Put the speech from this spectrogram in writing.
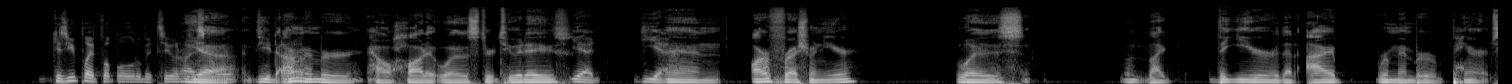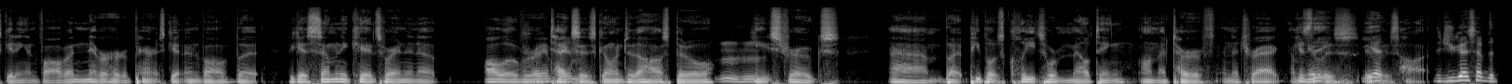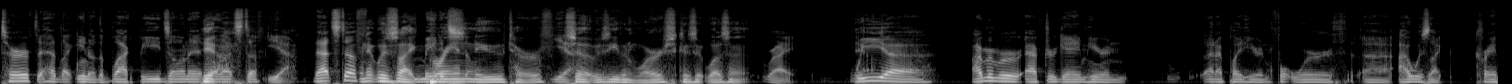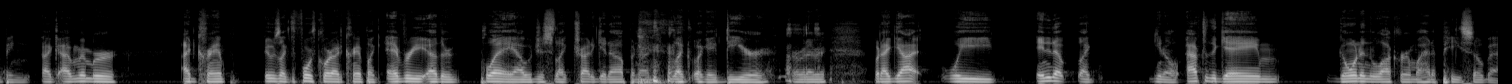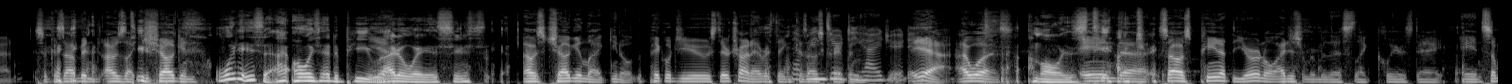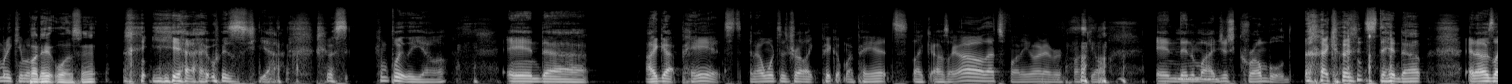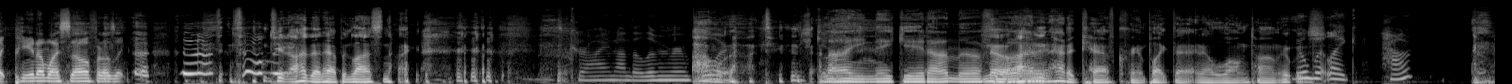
because you played football a little bit too in high yeah, school? dude. I Uh, remember how hot it was through two a days. Yeah, yeah, And our freshman year was like the year that I remember parents getting involved. I never heard of parents getting involved, but because so many kids were ending up all over Cramping. Texas going to the hospital, Mhm. heat strokes. Um, but people's cleats were melting on the turf and the track. I mean, it they- was it yeah. was hot, Did you guys have the turf that had like you know the black beads on it? And Yeah. all that stuff. Yeah, that stuff. and it was like brand so- new turf. Yeah. so it was even worse because it wasn't. right. We uh, I remember after a game here in that I played here in Fort Worth, uh, I was like cramping. Like I remember, I'd cramp. It was like the fourth quarter. I'd cramp like every other play. I would just like try to get up and I'd like like a deer or whatever. But I got we ended up like you know after the game going in the locker room. I had to pee so bad. So because I've been I was like Dude. chugging. What is that? I always had to pee Yeah. right away as soon as. I was chugging like you know the pickle juice. They're trying everything because I was means you're cramping. dehydrated. Yeah, I was. I'm always and uh, so I was peeing at the urinal. I just remember this like clear as day. And somebody came up. but it wasn't. yeah, it was. Yeah, it was completely yellow. And uh, I got pantsed, and I went to try like pick up my pants. Like I was like, oh, that's funny, whatever, fuck y'all. And then I just crumbled. I couldn't stand up, and I was like peeing on myself, and I was like, uh, uh, help me. Dude, I had that happen last night. Crying on the living room floor. wa- dude, lying naked on the floor. no, I hadn't had a calf cramp like that in a long time. It No, was but like how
